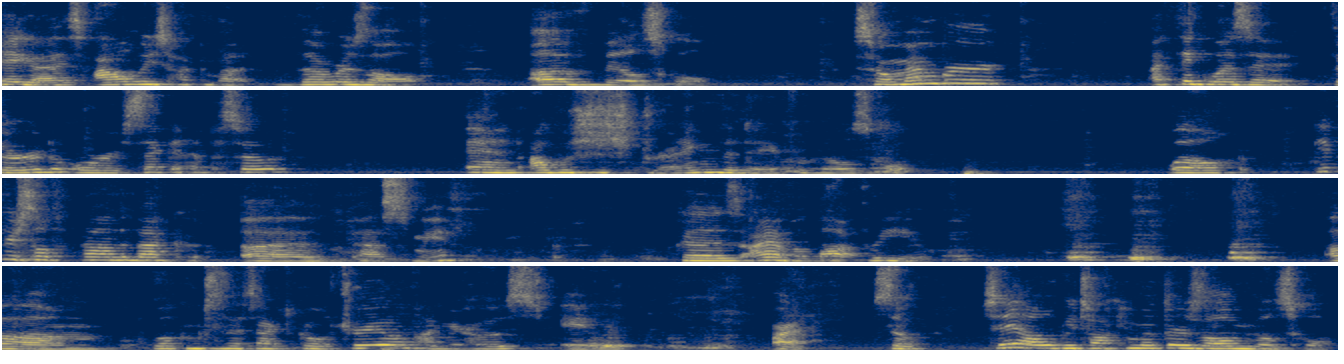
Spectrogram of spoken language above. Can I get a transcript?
Okay, guys, I'll be talking about the result of middle school. So remember, I think was it third or second episode, and I was just dreading the day for middle school. Well, give yourself a pat on the back, uh, past me, because I have a lot for you. Um, welcome to the Tactical Trio. I'm your host, Aidyn. All right, so today I will be talking about the result of middle school.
